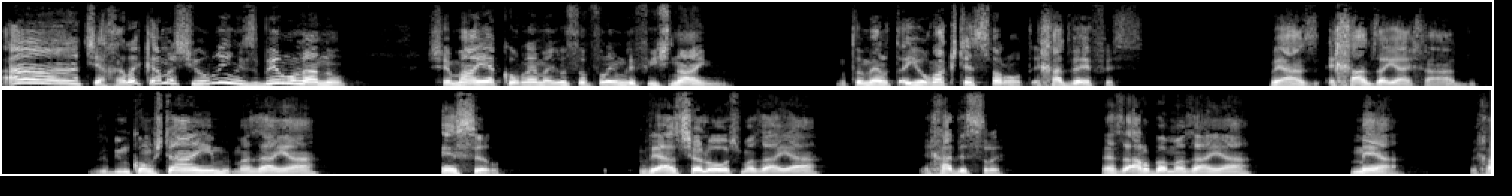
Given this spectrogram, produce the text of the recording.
עד שאחרי כמה שיעורים הסבירו לנו שמה היה קורה אם היו סופרים לפי 2. זאת אומרת, היו רק שתי ספרות, 1 ו-0. ואז 1 זה היה 1, ובמקום 2, מה זה היה? 10. ואז 3, מה זה היה? 11. ואז 4, מה זה היה? 100. ו-5,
